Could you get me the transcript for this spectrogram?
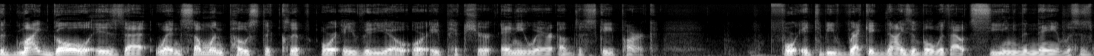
the my goal is that when someone posts a clip or a video or a picture anywhere of the skate park, for it to be recognizable without seeing the name. This is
